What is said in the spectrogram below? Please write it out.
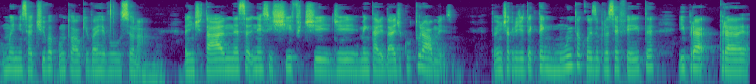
uma iniciativa pontual que vai revolucionar. Uhum. A gente está nesse shift de mentalidade cultural mesmo. Então a gente acredita que tem muita coisa para ser feita e para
